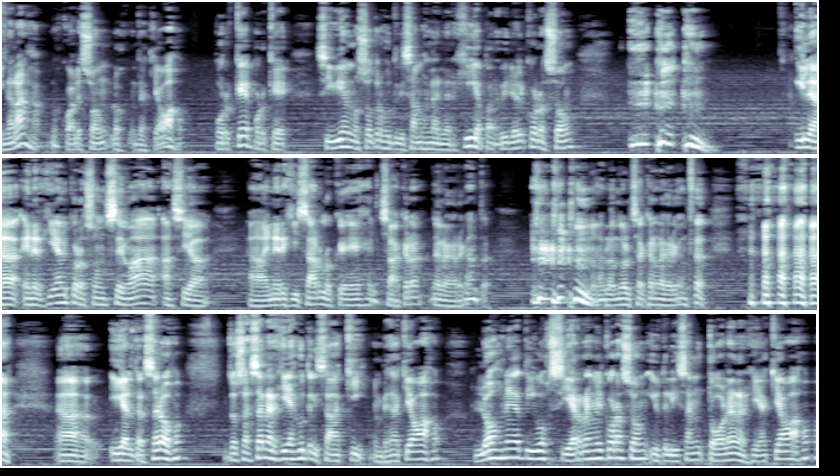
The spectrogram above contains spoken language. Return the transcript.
y naranja, los cuales son los de aquí abajo. ¿Por qué? Porque si bien nosotros utilizamos la energía para abrir el corazón y la energía del corazón se va hacia energizar lo que es el chakra de la garganta. hablando del chakra en la garganta, ah, y el tercer ojo. Entonces esa energía es utilizada aquí, en vez de aquí abajo. Los negativos cierran el corazón y utilizan toda la energía aquí abajo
